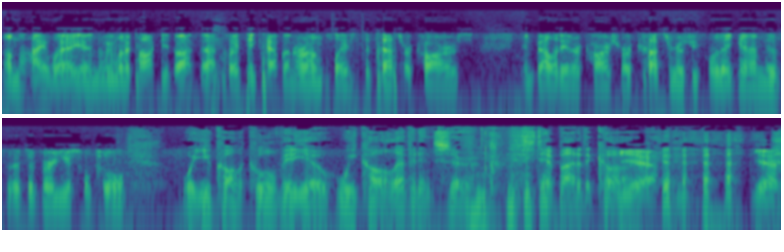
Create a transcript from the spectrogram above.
On the highway, and we want to talk to you about that. So I think having our own place to test our cars and validate our cars for our customers before they get them is it's a very useful tool. What you call a cool video, we call evidence, sir. Step out of the car. Yeah, yes,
